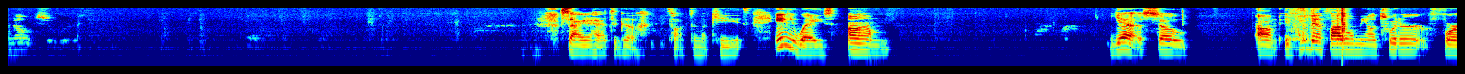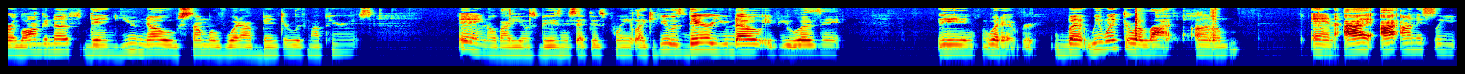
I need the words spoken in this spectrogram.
I know it's yours. Sorry, I had to go talk to my kids. Anyways, um, yeah. So, um, if you've been following me on Twitter for long enough, then you know some of what I've been through with my parents. It ain't nobody else business at this point. Like if you was there, you know. If you wasn't, then whatever. But we went through a lot. Um, and I, I honestly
